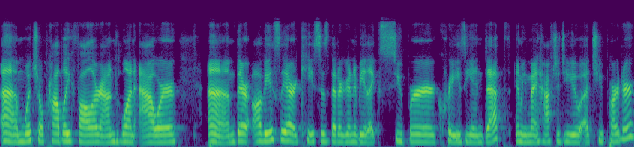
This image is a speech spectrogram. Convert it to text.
um which will probably fall around 1 hour um, there obviously are cases that are going to be like super crazy in depth, and we might have to do a two parter,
